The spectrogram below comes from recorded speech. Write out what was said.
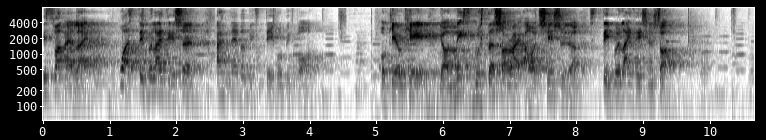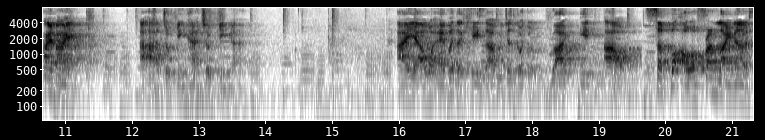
This one I like. What stabilization? I've never been stable before. Okay, okay. Your next booster shot, right? I will change to the stabilization shot. I might. Ah, joking, ah, joking, ah. Ah, yeah, whatever the case, ah, we just got to write it out. Support our frontliners.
